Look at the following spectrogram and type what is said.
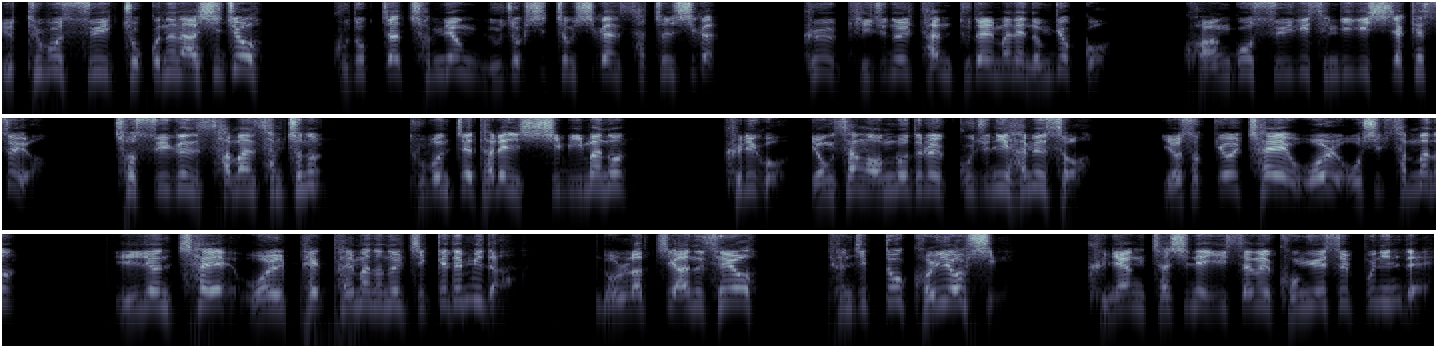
유튜브 수익 조건은 아시죠? 구독자 1,000명 누적 시청 시간 4,000시간. 그 기준을 단 두 달 만에 넘겼고 광고 수익이 생기기 시작했어요. 첫 수익은 4만 3천 원. 두 번째 달엔 12만 원. 그리고 영상 업로드를 꾸준히 하면서 6개월 차에 월 53만 원. 1년 차에 월 108만 원을 찍게 됩니다. 놀랍지 않으세요? 편집도 거의 없이 그냥 자신의 일상을 공유했을 뿐인데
